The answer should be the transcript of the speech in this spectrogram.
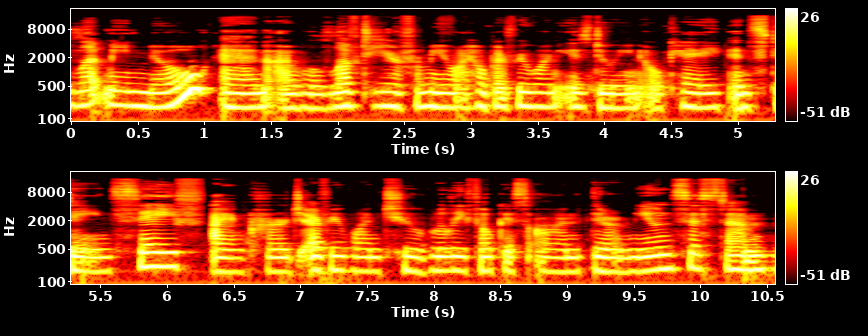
let me know. And I will love to hear from you. I hope everyone is doing okay and staying safe. I encourage everyone to really focus on their immune system,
